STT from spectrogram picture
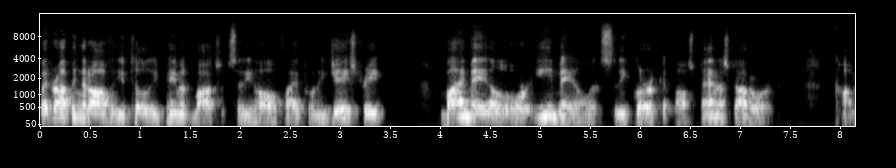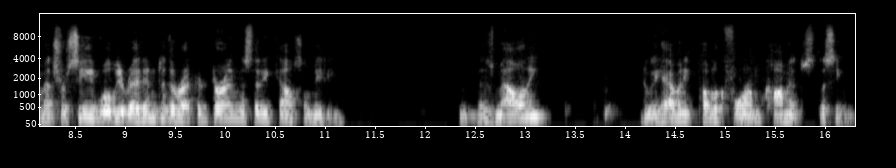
by dropping it off at the utility payment box at City Hall, 520 J Street, by mail or email at cityclerk@losbanos.org. Comments received will be read into the record during the city council meeting. Ms. Maloney, do we have any public forum comments this evening?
